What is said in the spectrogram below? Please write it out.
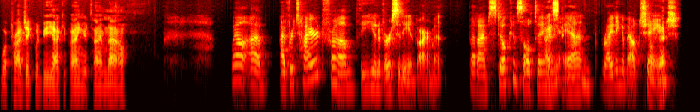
what project would be occupying your time now? Well, um, I've retired from the university environment, but I'm still consulting and writing about change.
